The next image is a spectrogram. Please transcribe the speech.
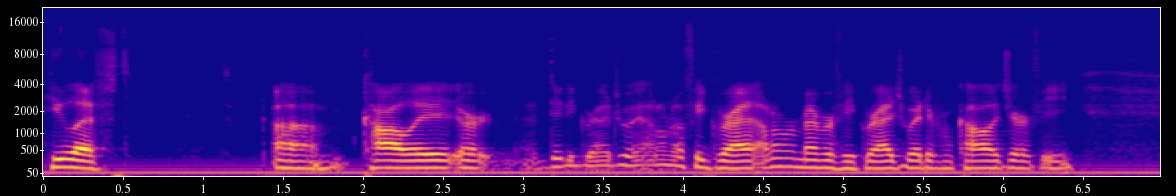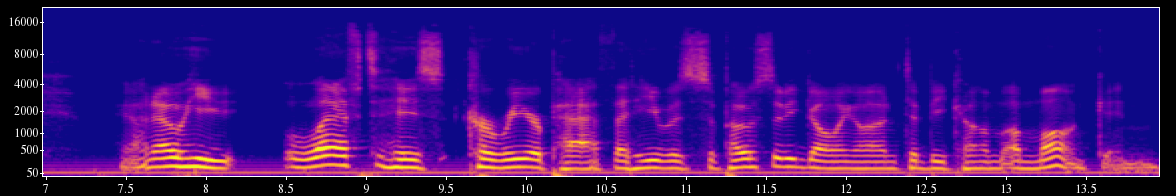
He left um, college, or did he graduate? I don't know if he grad. I don't remember if he graduated from college or if he. I know he left his career path that he was supposed to be going on to become a monk, and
